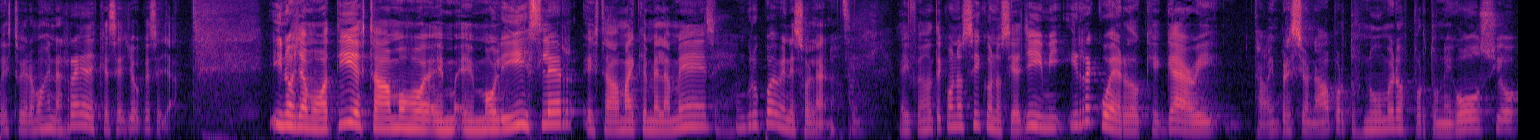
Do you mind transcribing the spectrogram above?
estuviéramos en las redes, qué sé yo, qué sé ya. Y nos llamó a ti, estábamos en, en Molly Isler, estaba Michael Melamed, Sí. un grupo de venezolanos. Sí. Ahí fue donde te conocí, conocí a Jimmy y recuerdo que Gary estaba impresionado por tus números, por tu negocio,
